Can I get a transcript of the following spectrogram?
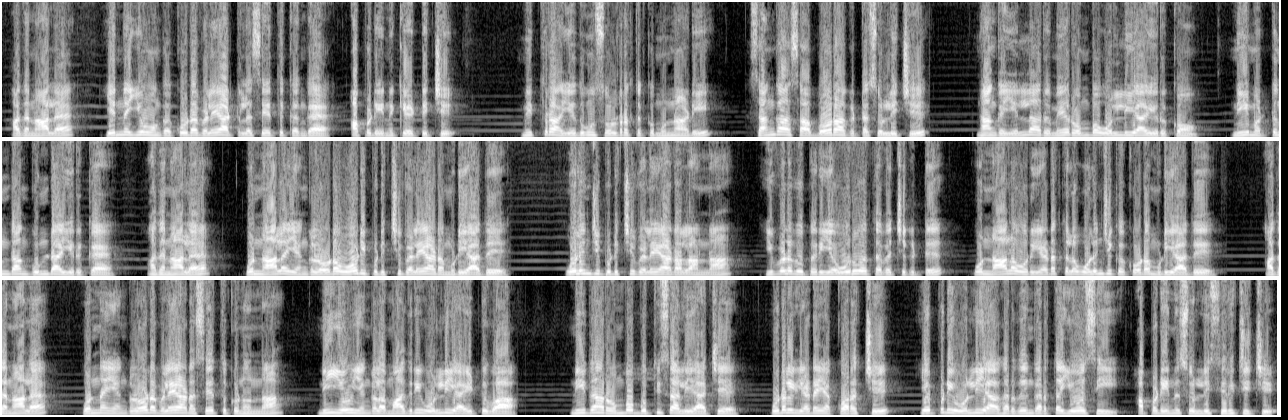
அதனால என்னையும் உங்க கூட விளையாட்டுல சேர்த்துக்கங்க அப்படின்னு கேட்டுச்சு. மித்ரா எதுவும் சொல்றதுக்கு முன்னாடி சங்காசா போரா கிட்ட சொல்லிச்சு நாங்க எல்லாருமே ரொம்ப ஒல்லியா இருக்கோம். நீ மட்டும்தான் குண்டா இருக்க. அதனால உன்னால எங்களோட ஓடி பிடிச்சு விளையாட முடியாது. ஒளிஞ்சு பிடிச்சு விளையாடலான்னா இவ்வளவு பெரிய உருவத்தை வச்சுக்கிட்டு உன்னால ஒரு இடத்துல ஒளிஞ்சிக்க கூட முடியாது. அதனால உன்னை எங்களோட விளையாட சேர்த்துக்கணும்னா நீயும் எங்கள மாதிரி ஒல்லி ஆயிட்டு வா. நீ தான் ரொம்ப புத்திசாலியாச்சு. உடல் எடைய குறைச்சு எப்படி ஒல்லி ஆகிறதுங்கிறத யோசி அப்படின்னு சொல்லி சிரிச்சிச்சு.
